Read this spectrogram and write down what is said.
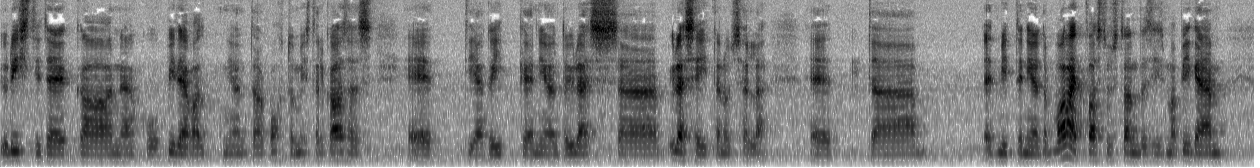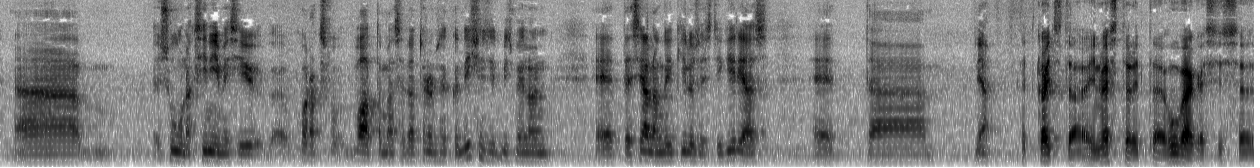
juristidega nagu pidevalt nii-öelda kohtumistel kaasas, et ja kõik nii-öelda üles, äh, üles ehitanud selle, et, et mitte nii-öelda valet vastust anda, siis ma pigem äh, suunaks inimesi korraks vaatama seda terms and conditions'it, mis meil on, et seal on kõik ilusasti kirjas, et äh, jah et kaitsta investorite huve, kes siis äh,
